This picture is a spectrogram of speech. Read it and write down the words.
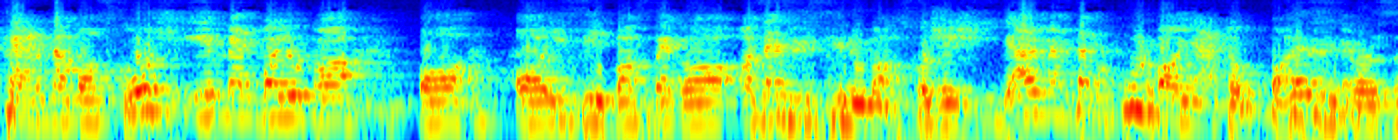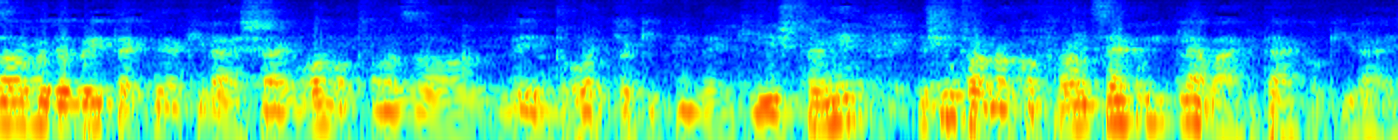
ferdemaszkos, én meg vagyok a, a, a izé, meg a, az ezüstszínű maszkos, és így elmentem a kurva anyátokba. Kezdjük azzal, hogy a briteknél királyság van, ott van az a véntrotty, akit mindenki isteni, és itt vannak a franciák, akik levágták a király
